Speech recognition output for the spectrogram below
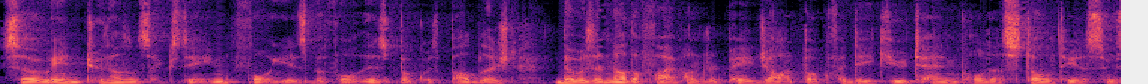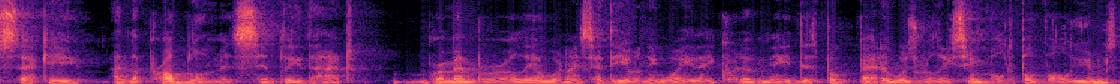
So in 2016, four years before this book was published, there was another 500 page art book for DQ10 called Astoltia Soseki, and the problem is simply that remember earlier when I said the only way they could have made this book better was releasing multiple volumes?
